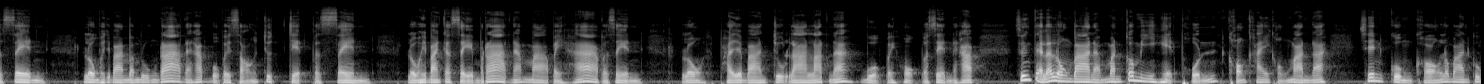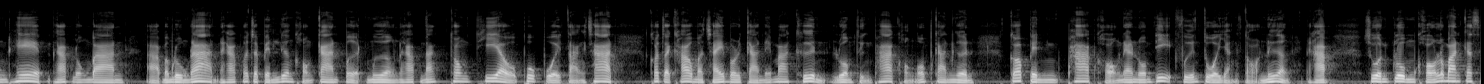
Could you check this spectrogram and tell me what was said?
1.4%โรงพยาบาลบำรุงราษฎร์นะครับ บวกไป 2.7%โรงพยาบาลเกษมราษฎร์นะ มาไป 5%โรงพยาบาลจุฬารัตน์นะ บวกไป 6%นะครับ ซึ่งแต่ละโรงพยาบาลอะมันก็มีเหตุผลของใครของมันนะ เช่นกลุ่มของโรงพยาบาลกรุงเทพนะครับ โรงพยาบาลบำรุงราษฎร์นะครับ ก็จะเป็นเรื่องของการเปิดเมืองนะครับ นักท่องเที่ยวผู้ป่วยต่างชาติ ก็จะเข้ามาใช้บริการได้มากขึ้น รวมถึงภาพของงบการเงิน ก็เป็นภาพของแนวโน้มที่ฟื้นตัวอย่างต่อเนื่องนะครับ ส่วนกลุ่มของโรงพยาบาลเกษ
